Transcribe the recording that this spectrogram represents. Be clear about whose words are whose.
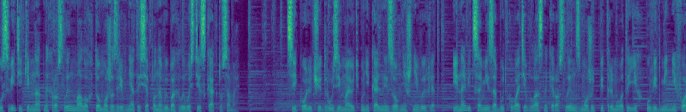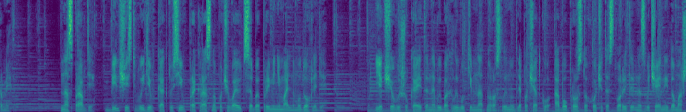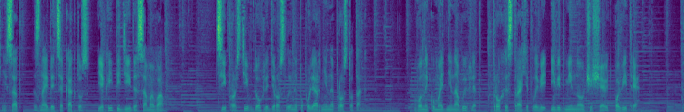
Speaker 1: У світі кімнатних рослин мало хто може зрівнятися по невибагливості з кактусами. Ці колючі друзі мають унікальний зовнішній вигляд, і навіть самі забудькуваті власники рослин зможуть підтримувати їх у відмінній формі. Насправді, більшість видів кактусів прекрасно почувають себе при мінімальному догляді. Якщо ви шукаєте невибагливу кімнатну рослину для початку або просто хочете створити незвичайний домашній сад, знайдеться кактус, який підійде саме вам. Ці прості в догляді рослини популярні не просто так. Вони кумедні на вигляд, трохи страхітливі і відмінно очищають повітря.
